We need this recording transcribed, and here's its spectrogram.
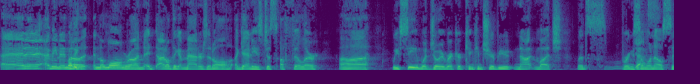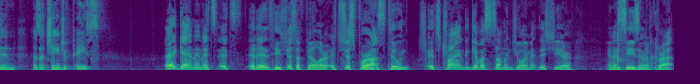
And it, I mean, in But the in the long run, it, I don't think it matters at all. Again, he's just a filler. Uh, we've seen what Joey Ricker can contribute. Not much. Let's bring Yes. someone else in as a change of pace. Again, and it's it's it is. He's just a filler. It's just for us to. It's trying to give us some enjoyment this year in a season of crap.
